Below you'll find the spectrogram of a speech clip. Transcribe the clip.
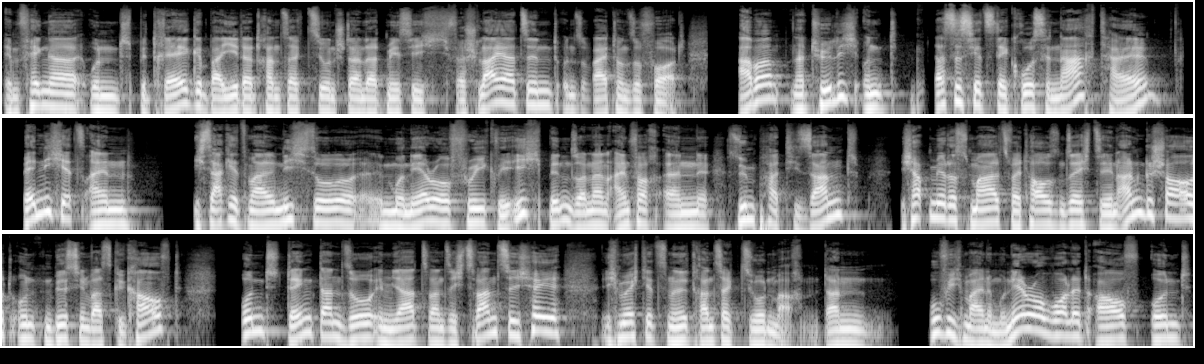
Empfänger und Beträge bei jeder Transaktion standardmäßig verschleiert sind und so weiter und so fort. Aber natürlich, und das ist jetzt der große Nachteil, wenn ich jetzt ein ich sage jetzt mal nicht so ein Monero-Freak wie ich bin, sondern einfach ein Sympathisant. Ich habe mir das mal 2016 angeschaut und ein bisschen was gekauft und denkt dann so im Jahr 2020, hey, ich möchte jetzt eine Transaktion machen. Dann rufe ich meine Monero Wallet auf und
